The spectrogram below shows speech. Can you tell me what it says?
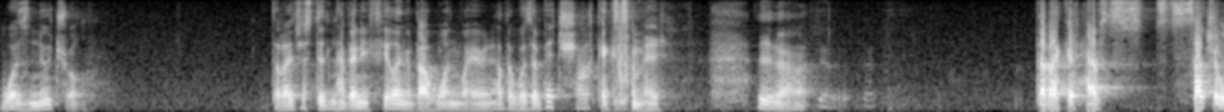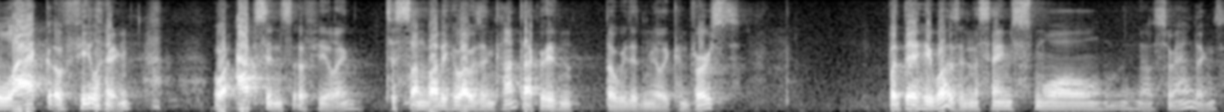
was neutral that I just didn't have any feeling about one way or another was a bit shocking to me. you know, that I could have s- such a lack of feeling or absence of feeling to somebody who I was in contact with, even though we didn't really converse. But there he was in the same small you know, surroundings.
